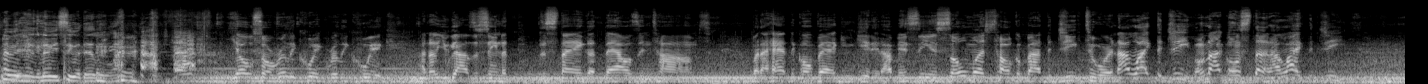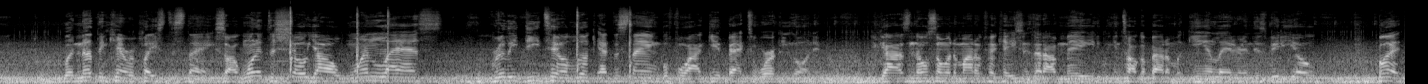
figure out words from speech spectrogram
Let me look, let me see what that look like. Yo, so really quick, really quick. I know you guys have seen the, this thing a thousand times, but I had to go back and get it. I've been seeing so much talk about the Jeep tour, and I like the Jeep. I'm not gonna stunt. I like the Jeep. But nothing can replace this thing. So I wanted to show y'all one last really detailed look at this thing before I get back to working on it. You guys know some of the modifications that I've made. We can talk about them again later in this video. But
